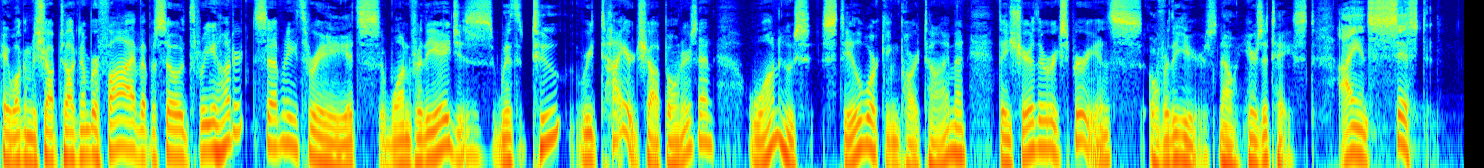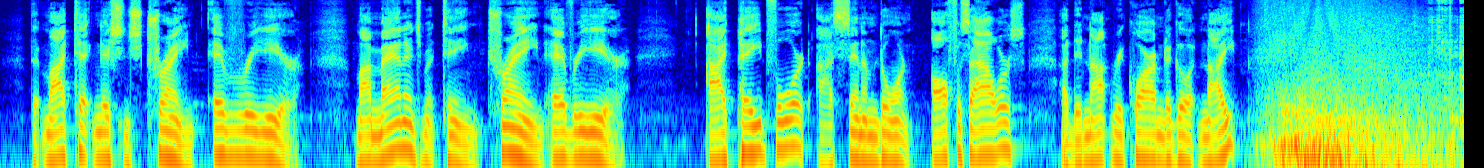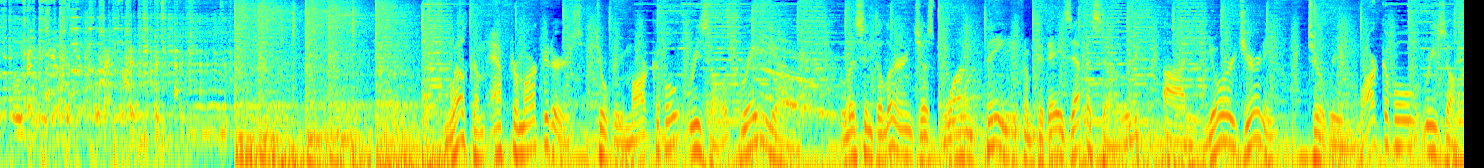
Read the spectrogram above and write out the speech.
Hey, welcome to Shop Talk number five, episode 373. It's one for the ages with two retired shop owners and one who's still working part time, and they share their experience over the years. Now, here's a taste. I insisted that my technicians train every year, my management team train every year. I paid for it, I sent them during office hours, I did not require them to go at night. Welcome, aftermarketers, to Remarkable Results Radio. Listen to learn just one thing from today's episode on your journey to remarkable results.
